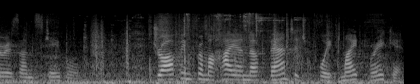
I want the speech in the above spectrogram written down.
Here is unstable. Dropping from a high enough vantage point might break it.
